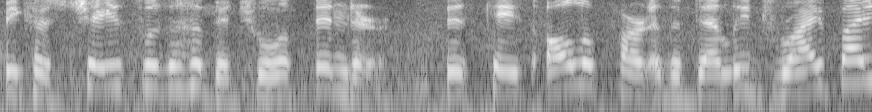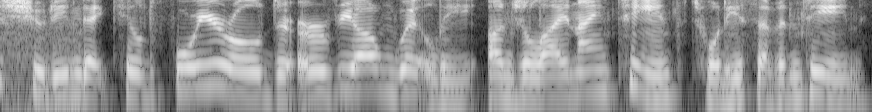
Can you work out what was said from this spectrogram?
because Chase was a habitual offender. This case all a part of the deadly drive-by shooting that killed four-year-old De'Arvion Whitley on July 19, 2017.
